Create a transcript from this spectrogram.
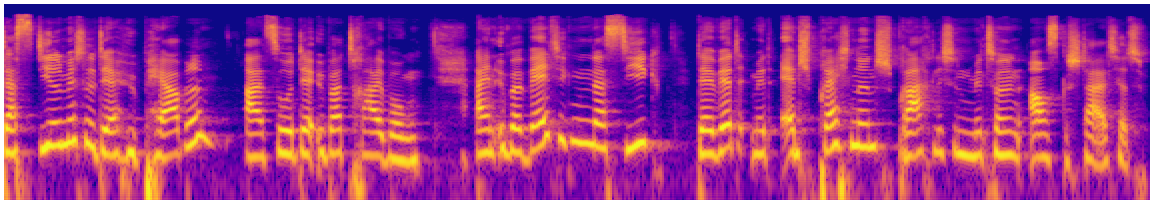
das Stilmittel der Hyperbel, also der Übertreibung. Ein überwältigender Sieg, der wird mit entsprechenden sprachlichen Mitteln ausgestaltet.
